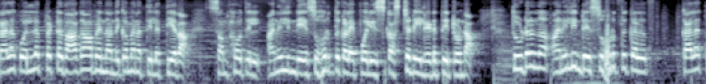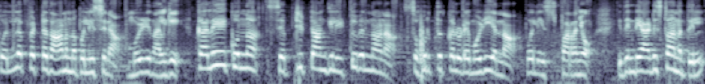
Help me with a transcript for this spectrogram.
കല കൊല്ലപ്പെട്ടതാകാമെന്ന നിഗമനത്തിലെത്തിയത്. സംഭവത്തിൽ അനിലിന്റെ സുഹൃത്തുക്കളെ പോലീസ് കസ്റ്റഡിയിലെടുത്തിട്ടുണ്ട്. തുടർന്ന് അനിലിന്റെ സുഹൃത്തുക്കൾ കല കൊല്ലപ്പെട്ടതാണെന്ന് പോലീസിന് മൊഴി നൽകി. കലയെ കൊന്ന് സെപ്റ്റിക് ടാങ്കിൽ ഇട്ടുവെന്നാണ് സുഹൃത്തുക്കളുടെ മൊഴിയെന്ന് പോലീസ് പറഞ്ഞു. ഇതിന്റെ അടിസ്ഥാനത്തിൽ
